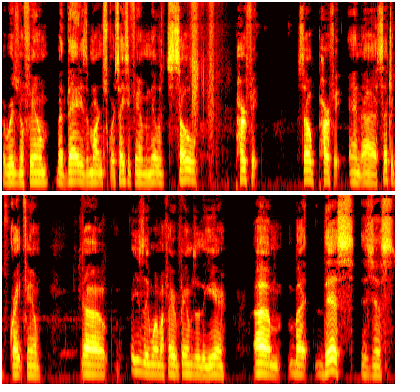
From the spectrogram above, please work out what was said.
original film. But that is a Martin Scorsese film, and it was so perfect, so perfect, and uh, such a great film. Uh, easily one of my favorite films of the year. Um, but this is just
